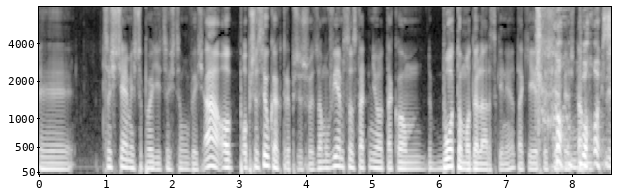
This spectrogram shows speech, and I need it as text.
Yy, coś chciałem jeszcze powiedzieć, coś co mówiłeś. A, o, o przesyłkach, które przyszły. Zamówiłem sobie ostatnio taką błoto modelarskie, nie? Takie coś, wiesz, tam Boże.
